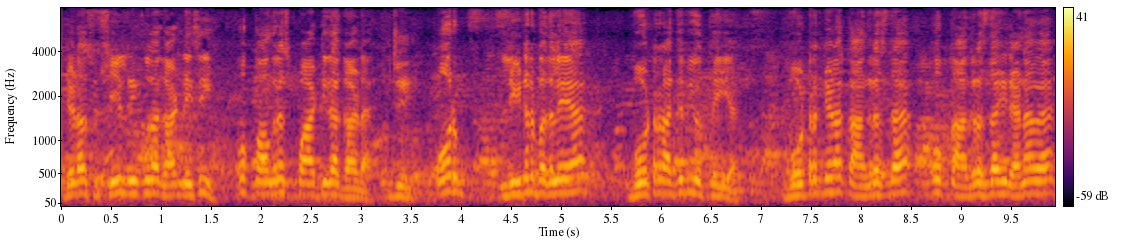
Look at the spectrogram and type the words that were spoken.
ਜਿਹੜਾ ਸੁਸ਼ੀਲ ਰਿੰਕੂ ਦਾ ਗੜ ਨਹੀਂ ਸੀ ਉਹ ਕਾਂਗਰਸ ਪਾਰਟੀ ਦਾ ਗੜ ਹੈ। ਜੀ। ਔਰ ਲੀਡਰ ਬਦਲੇ ਆ ਵੋਟਰ ਅੱਜ ਵੀ ਉੱਥੇ ਹੀ ਹੈ। ਵੋਟਰ ਜਿਹੜਾ ਕਾਂਗਰਸ ਦਾ ਉਹ ਕਾਂਗਰਸ ਦਾ ਹੀ ਰਹਿਣਾ ਹੈ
